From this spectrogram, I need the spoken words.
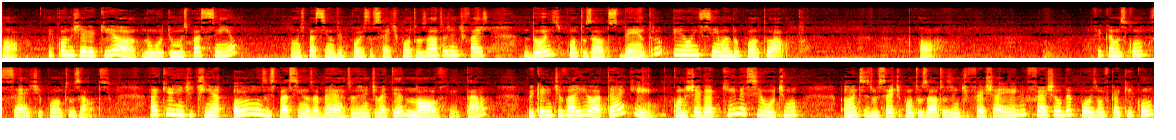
Ó. E quando chega aqui, ó, no último espacinho, um espacinho depois dos sete pontos altos, a gente faz dois pontos altos dentro e um em cima do ponto alto. Ó. Ficamos com sete pontos altos. Aqui a gente tinha 11 espacinhos abertos, a gente vai ter nove, tá? Porque a gente vai ir, ó, até aqui. Quando chegar aqui nesse último, antes dos sete pontos altos, a gente fecha ele, fecha o depois, vamos ficar aqui com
